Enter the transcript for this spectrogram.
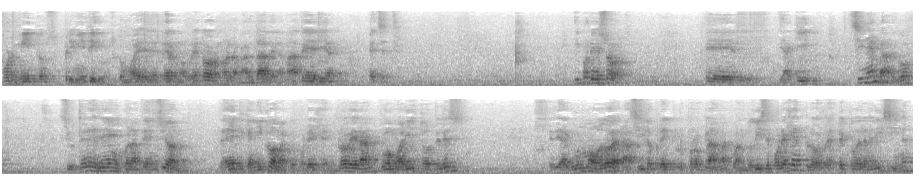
por mitos primitivos, como es el eterno retorno, la maldad de la materia, etc. Y por eso el y aquí, sin embargo, si ustedes leen con atención la ética nicómaco, por ejemplo, verán cómo Aristóteles de algún modo así lo proclama cuando dice, por ejemplo, respecto de la medicina,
